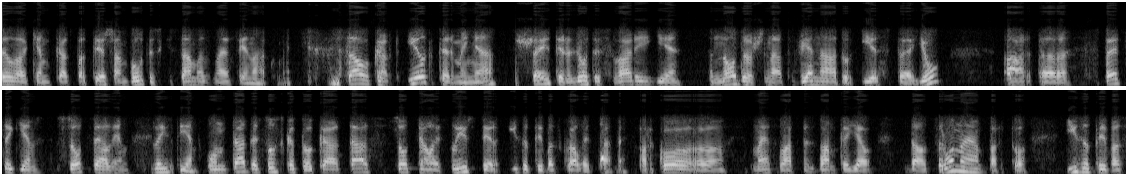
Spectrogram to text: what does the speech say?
cilvēkiem, kas patiešām būtiski samazinājās ienākumi. Savukārt ilgtermiņā šeit ir ļoti svarīgi nodrošināt vienādu iespēju ar uh, spēcīgiem sociāliem līdzekļiem. Tad es uzskatu, ka tās sociālais līdzsvars ir izglītības kvalitāte, par ko uh, mēs Latvijas Banka jau daudz runājam. Par to izglītības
